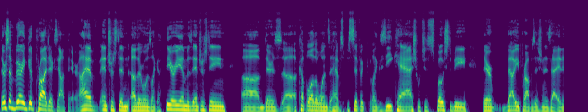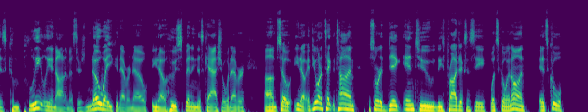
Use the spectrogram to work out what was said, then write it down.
There's some very good projects out there. I have interest in other ones like Ethereum is interesting. Um, there's uh, a couple other ones that have specific like Zcash, which is supposed to be their value proposition is that it is completely anonymous. There's no way you could ever know, you know, who's spending this cash or whatever. Um, so, you know, if you want to take the time to sort of dig into these projects and see what's going on, it's cool.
